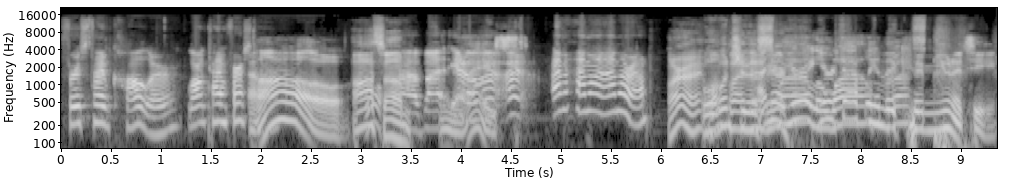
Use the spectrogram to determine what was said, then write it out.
first time caller, long time first time. Oh, Awesome. Uh, but you know, I, I, I'm I'm I'm around. All right. Well, Well, once you, I know you're, you're definitely in the Russ. community.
